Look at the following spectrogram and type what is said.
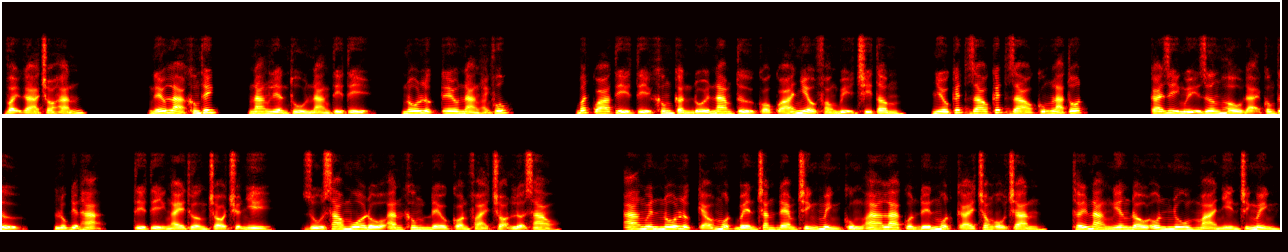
vậy gả cho hắn. Nếu là không thích, nàng liền thủ nàng tỷ tỷ, nỗ lực kêu nàng hạnh phúc. Bất quá tỷ tỷ không cần đối nam tử có quá nhiều phòng bị chi tâm, nhiều kết giao kết giao cũng là tốt. Cái gì ngụy dương hầu đại công tử, lục điện hạ, tỷ tỷ ngày thường trò chuyện nhi, dù sao mua đồ ăn không đều còn phải chọn lựa sao. A Nguyên nỗ lực kéo một bên chăn đem chính mình cùng A La cuốn đến một cái trong ổ chăn, thấy nàng nghiêng đầu ôn nhu mà nhìn chính mình,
